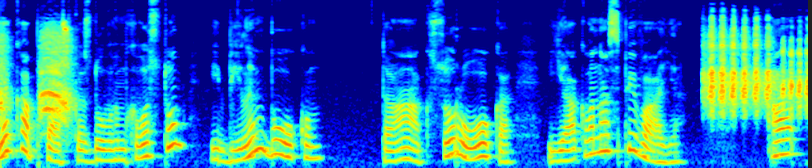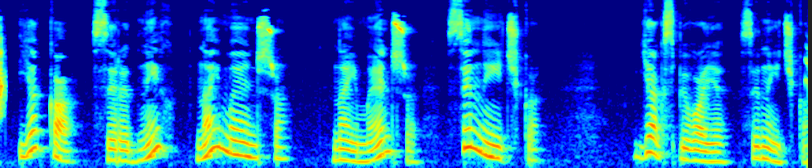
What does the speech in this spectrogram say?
Яка пташка з довгим хвостом і білим боком? Так, сорока. Як вона співає? А яка серед них найменша? Найменша синичка. Як співає синичка?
